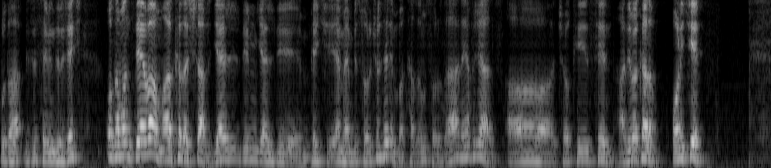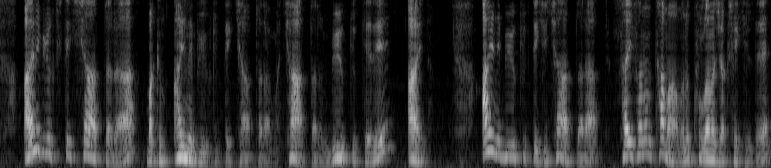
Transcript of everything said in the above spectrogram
Bu da bizi sevindirecek. O zaman devam arkadaşlar. Geldim geldim. Peki hemen bir soru çözelim. Bakalım soruda ne yapacağız? Aa çok iyisin. Hadi bakalım. 12. Aynı büyüklükteki kağıtlara, bakın aynı büyüklükteki kağıtlara ama kağıtların büyüklükleri aynı. Aynı büyüklükteki kağıtlara sayfanın tamamını kullanacak şekilde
